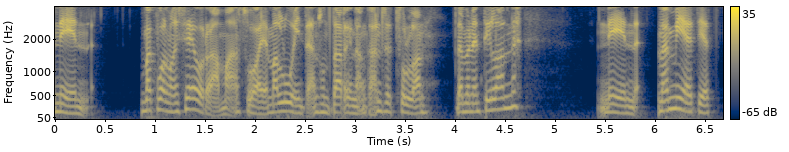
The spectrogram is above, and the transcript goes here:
Niin mä kun aloin seuraamaan sua ja mä luin tämän sun tarinan kanssa, että sulla on tämmöinen tilanne. Niin mä mietin, että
